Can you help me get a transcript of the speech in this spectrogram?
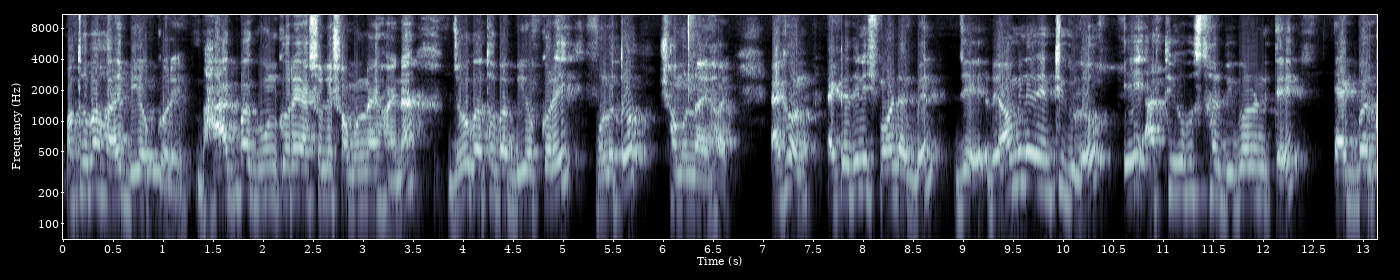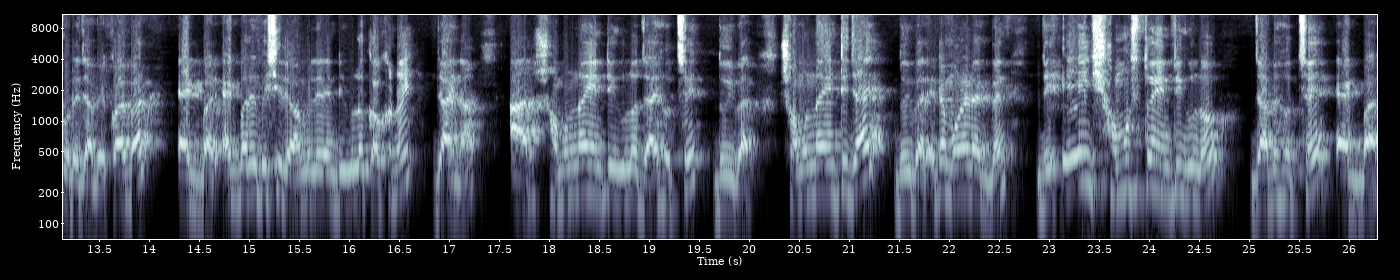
অথবা হয় বিয়োগ করে। ভাগ বা গুণ করে আসলে সমন্বয় হয় না, যোগ অথবা বিয়োগ করেই মূলত সমন্বয় হয়। এখন একটা জিনিস মনে রাখবেন যে রেওয়া মিলের এন্ট্রি গুলো এই আর্থিক অবস্থার বিবরণীতে একবার করে যাবে। কয়বার? একবার। একবারের বেশি রেওয়া মিলের এন্ট্রি গুলো কখনোই যায় না। আর সমন্বয় এন্ট্রি গুলো যায় হচ্ছে দুইবার। সমন্বয় এন্ট্রি যায় দুইবার। এটা মনে রাখবেন যে এই সমস্ত এন্ট্রি গুলো যাবে হচ্ছে একবার।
